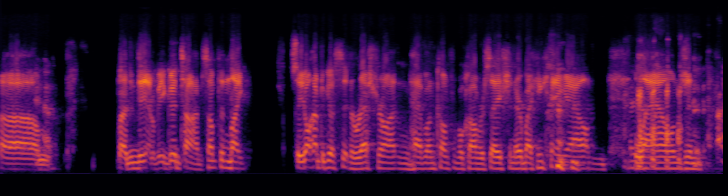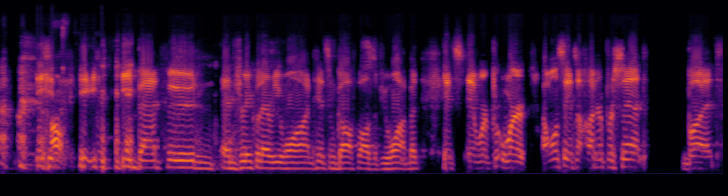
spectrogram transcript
Um, Yeah. But yeah, it'll be a good time. Something like so you don't have to go sit in a restaurant and have uncomfortable conversation. Everybody can hang out and lounge and eat, eat, eat bad food and, and drink whatever you want, hit some golf balls if you want. But it's it, we're we're I won't say it's hundred percent, but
